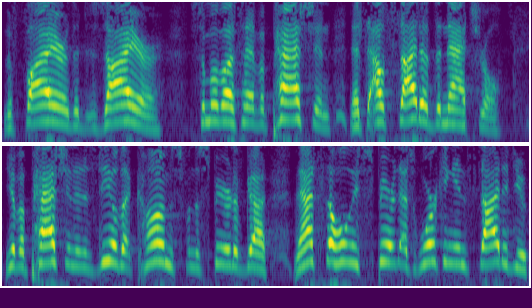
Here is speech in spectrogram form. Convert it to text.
The fire, the desire. Some of us have a passion that's outside of the natural. You have a passion and a zeal that comes from the Spirit of God. That's the Holy Spirit that's working inside of you.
